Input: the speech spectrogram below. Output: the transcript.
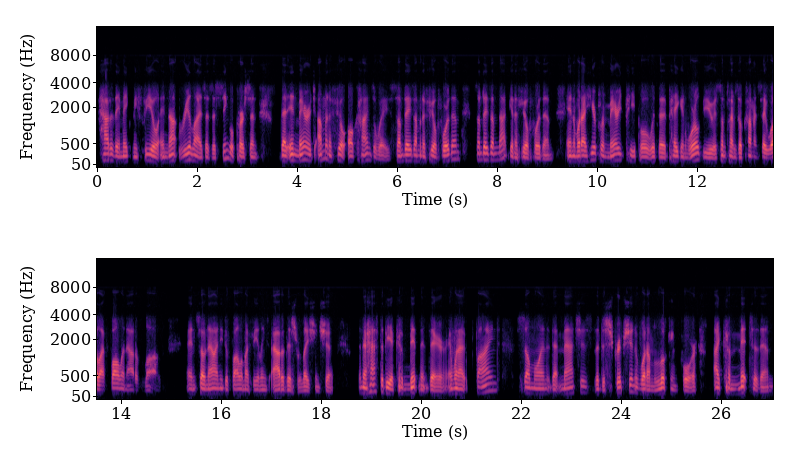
how do they make me feel and not realize as a single person that in marriage, I'm going to feel all kinds of ways. Some days I'm going to feel for them. Some days I'm not going to feel for them. And what I hear from married people with a pagan worldview is sometimes they'll come and say, well, I've fallen out of love. And so now I need to follow my feelings out of this relationship. And there has to be a commitment there. And when I find someone that matches the description of what I'm looking for, I commit to them.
